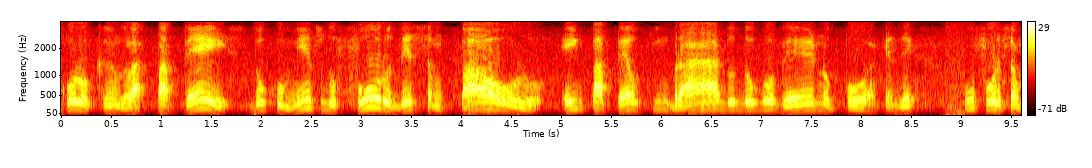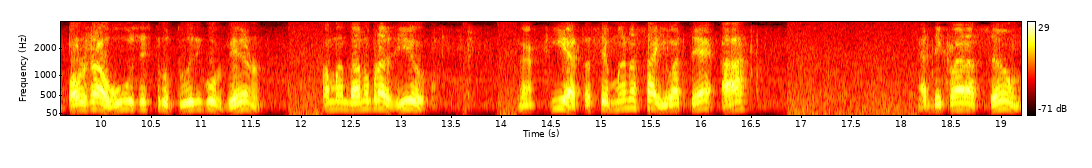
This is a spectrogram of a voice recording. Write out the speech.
colocando lá papéis, documentos do Foro de São Paulo em papel timbrado do governo, porra. Quer dizer, o Foro São Paulo já usa estrutura de governo para mandar no Brasil. Né? E essa semana saiu até a, a declaração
